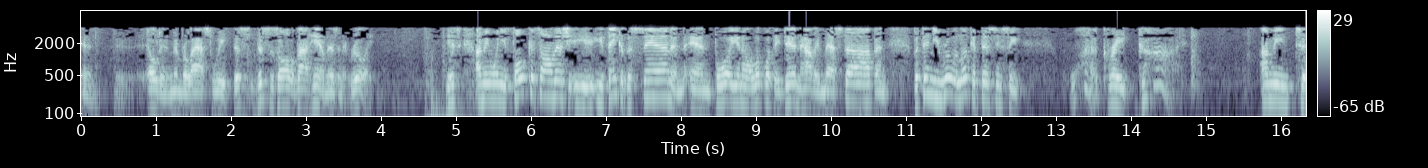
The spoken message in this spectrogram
And uh, Eldon, remember last week, this this is all about him, isn't it? Really. It's. I mean, when you focus on this, you, you think of the sin, and and boy, you know, look what they did and how they messed up, and but then you really look at this and you see, what a great God. I mean, to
